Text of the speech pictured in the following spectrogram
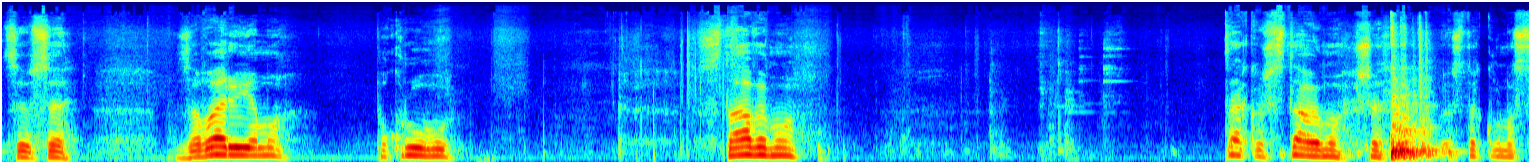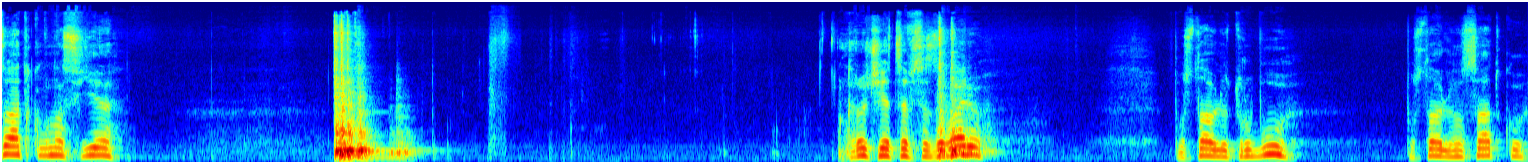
це все заварюємо по кругу, ставимо. Також ставимо ще ось таку насадку у нас є. Коротше, я це все заварю, поставлю трубу, поставлю насадку,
